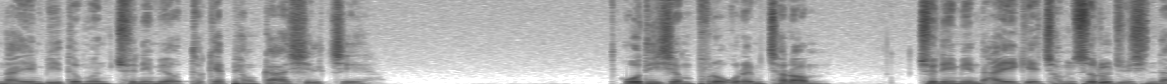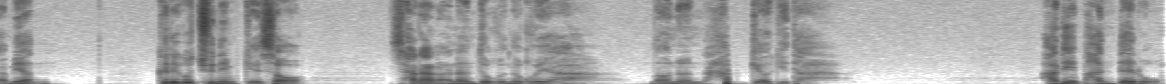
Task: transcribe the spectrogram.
나의 믿음은 주님이 어떻게 평가하실지 오디션 프로그램처럼 주님이 나에게 점수를 주신다면 그리고 주님께서 사랑하는 누구누구야 너는 합격이다. 아니 반대로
